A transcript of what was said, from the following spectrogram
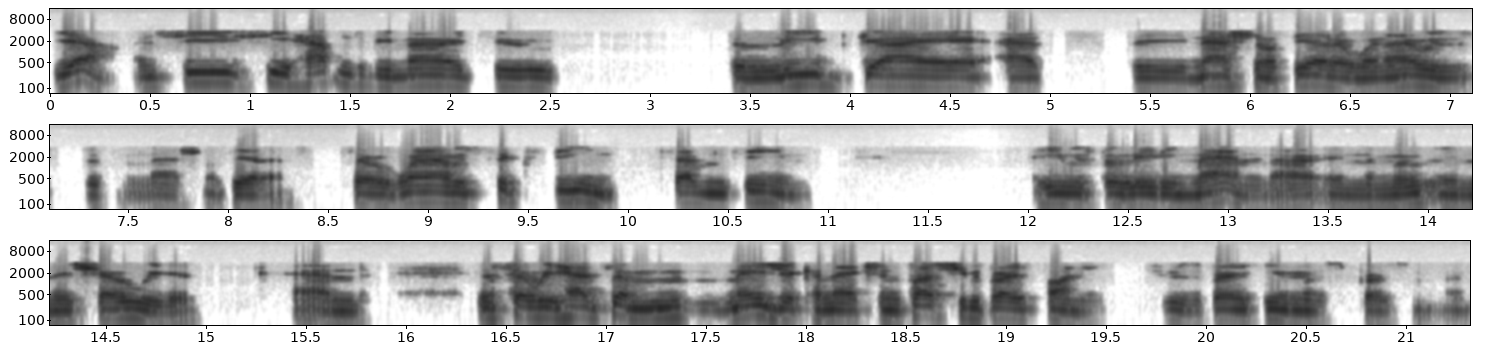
yeah, and she she happened to be married to the lead guy at the National Theater when I was at the National Theater. So when I was 16, 17, he was the leading man in our in the movie in the show we did, and so we had some major connection. Plus, she was very funny. She was a very humorous person, and,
